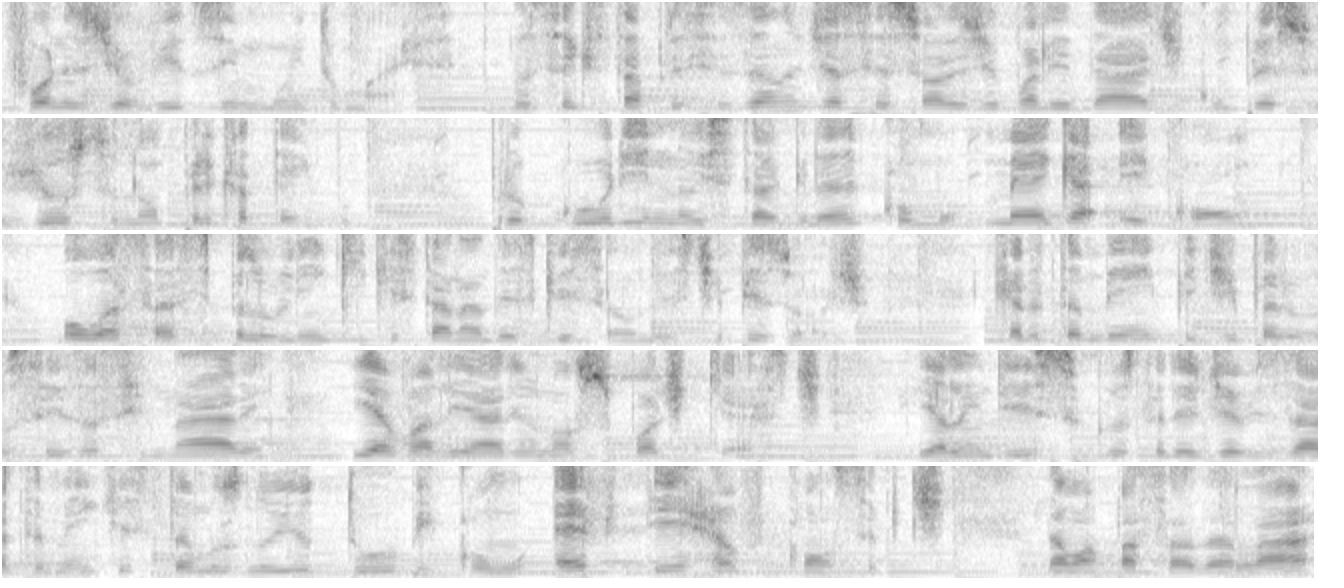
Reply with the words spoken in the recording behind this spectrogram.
fones de ouvidos e muito mais. Você que está precisando de acessórios de qualidade com preço justo, não perca tempo procure no Instagram como Mega Econ ou acesse pelo link que está na descrição deste episódio. Quero também pedir para vocês assinarem e avaliarem o nosso podcast. E além disso, gostaria de avisar também que estamos no YouTube como FT Health Concept. Dá uma passada lá,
